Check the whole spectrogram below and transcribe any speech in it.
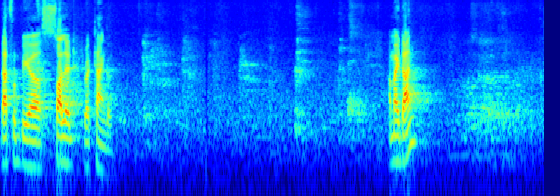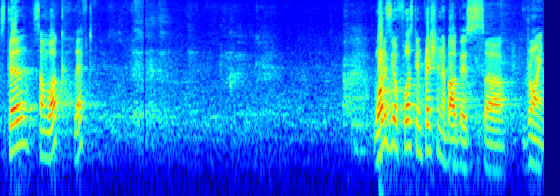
That would be a solid rectangle. Am I done? Still some work left? What is your first impression about this uh, drawing?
